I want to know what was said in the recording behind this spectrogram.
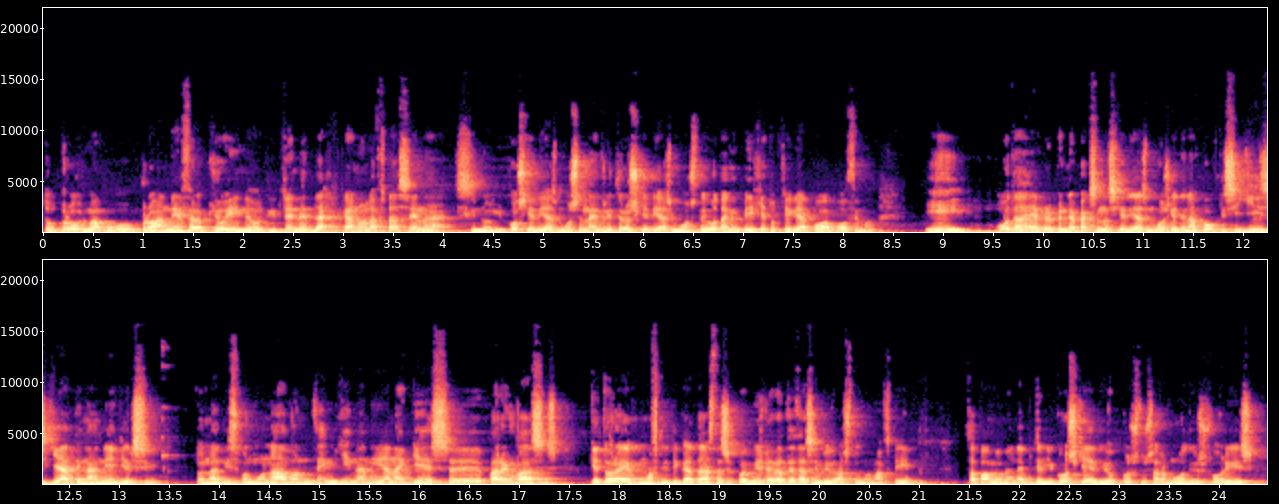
Το πρόβλημα που προανέφερα ποιο είναι ότι δεν εντάχθηκαν όλα αυτά σε ένα συνολικό σχεδιασμό, σε ένα ευρύτερο σχεδιασμό, ώστε όταν υπήρχε το κτηριακό απόθεμα ή όταν έπρεπε να υπάρξει ένας σχεδιασμός για την απόκτηση γης για την ανέγερση των αντίστοιχων μονάδων, δεν γίνανε οι αναγκαίες παρεμβάσεις. Και τώρα έχουμε αυτή την κατάσταση που εμείς βέβαια δεν θα συμβιβαστούμε με αυτή. Θα πάμε με ένα επιτελικό σχέδιο προς τους αρμόδιους φορείς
